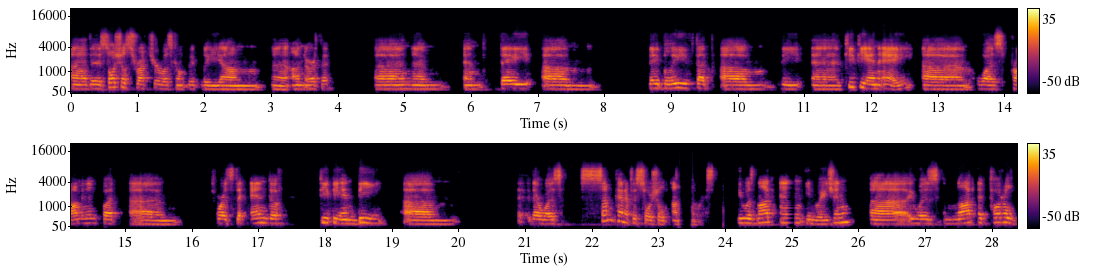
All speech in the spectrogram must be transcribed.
The social structure was completely um, unearthed and um, and they um, they believe that um, the uh, PPNA um, was prominent, but um, towards the end of PPNB, um, there was some kind of a social unrest. It was not an invasion. Uh, it was not a total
